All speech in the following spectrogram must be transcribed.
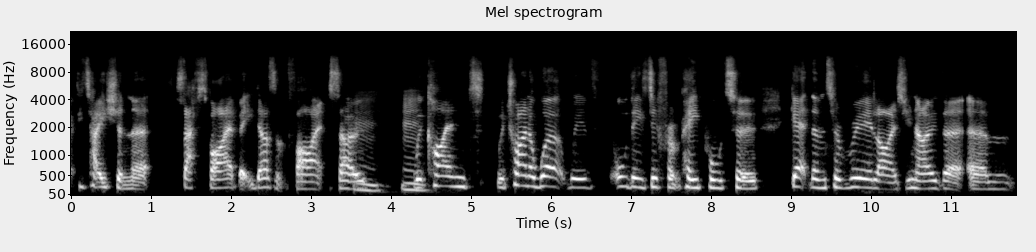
reputation that Staff's fight, but he doesn't fight. So Mm, mm. we're kind we're trying to work with all these different people to get them to realize you know that um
